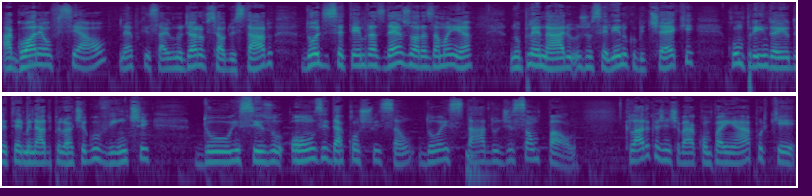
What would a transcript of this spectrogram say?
Agora é oficial, né, porque saiu no Diário Oficial do Estado, 12 de setembro às 10 horas da manhã, no plenário Juscelino Kubitschek, cumprindo aí o determinado pelo artigo 20 do inciso 11 da Constituição do Estado de São Paulo. Claro que a gente vai acompanhar, porque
